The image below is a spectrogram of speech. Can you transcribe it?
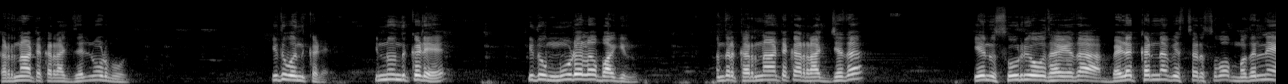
ಕರ್ನಾಟಕ ರಾಜ್ಯದಲ್ಲಿ ನೋಡ್ಬೋದು. ಇದು ಒಂದು ಕಡೆ. ಇನ್ನೊಂದು ಕಡೆ ಇದು ಮೂಡಲ ಬಾಗಿಲು, ಅಂದರೆ ಕರ್ನಾಟಕ ರಾಜ್ಯದ ಏನು ಸೂರ್ಯೋದಯದ ಬೆಳಕನ್ನು ವಿಸ್ತರಿಸುವ ಮೊದಲನೇ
